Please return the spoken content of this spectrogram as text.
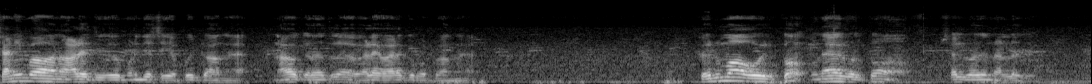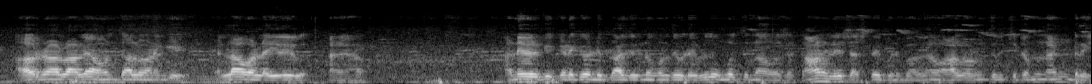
சனி பகவான் ஆலயத்துக்கு முடிஞ்ச செய்ய போயிட்டு வாங்க. நவக்கிரகத்தில் விலை விளக்கு போட்டுவாங்க பெருமா கோவிலுக்கும் விநாயகர்களுக்கும் செல்வது நல்லது. அவர் நாளாலே அவன் தாழ் வணங்கி எல்லா வல்ல இறைகள் அனைவருக்கும் கிடைக்க வேண்டிய பிளாஸ்டிக் உங்களுக்கு விடைபெறுவது உங்களுக்கு நான் காணொலியை சப்ஸ்கிரைப் பண்ணி பாருங்கள் வாழ்வரும் திருச்சிட்டோம் நன்றி.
